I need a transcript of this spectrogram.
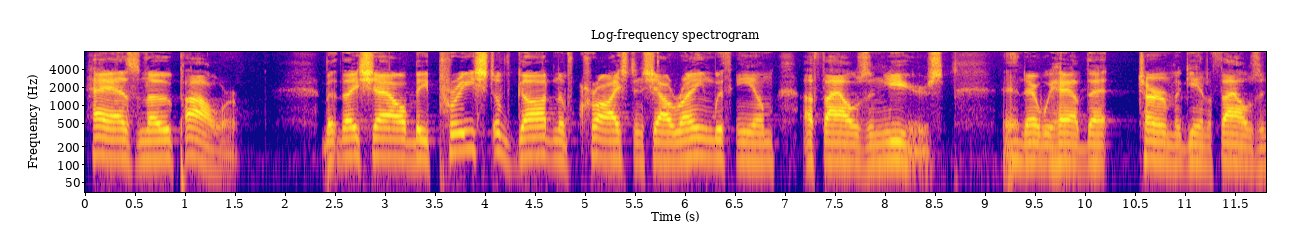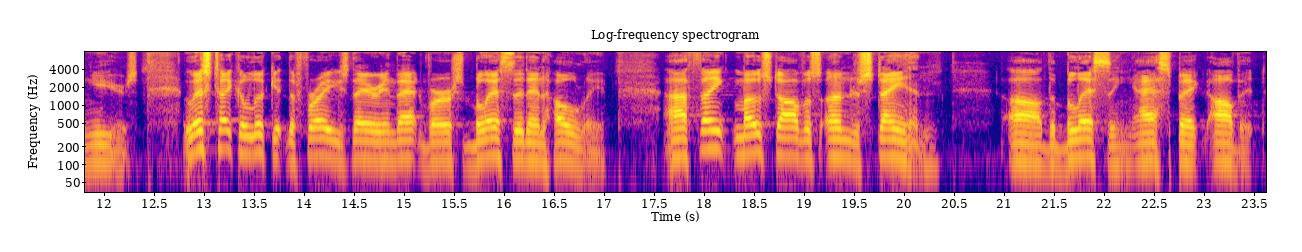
has no power but they shall be priests of God and of Christ and shall reign with him a thousand years. And there we have that term again, a thousand years. Let's take a look at the phrase there in that verse, blessed and holy. I think most of us understand uh, the blessing aspect of it,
